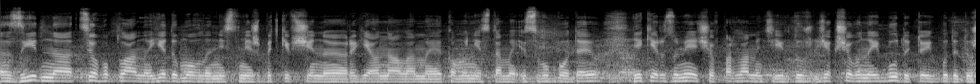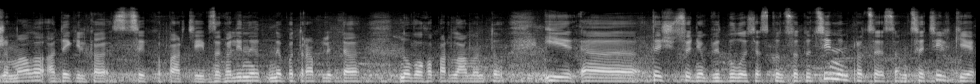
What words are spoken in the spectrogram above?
Е, Згідно цього плану є домовленість між батьківщиною, регіоналами, комуністами і свободою, які розуміють, що в парламенті їх дуже, якщо вони і будуть, то їх буде дуже мало. А декілька з цих партій взагалі не, не потраплять до нового парламенту. І е, те, що сьогодні відбулося з конституційним процесом, це тільки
